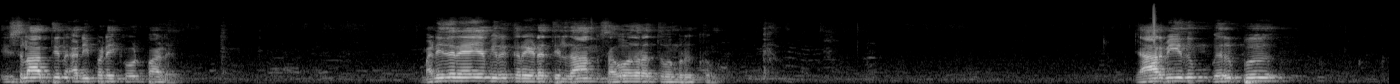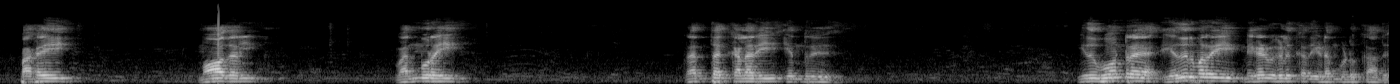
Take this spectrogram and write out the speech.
இஸ்லாத்தின் அடிப்படை கோட்பாடு. மனிதநேயம் இருக்கிற இடத்தில்தான் சகோதரத்துவம் இருக்கும். யார் மீதும் வெறுப்பு பகை மோதல் வன்முறை இரத்த களரி என்று இது போன்ற எதிர்மறை நிகழ்வுகளுக்கு அது இடம் கொடுக்காது.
